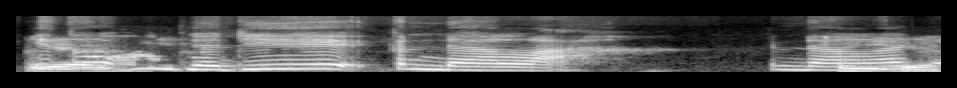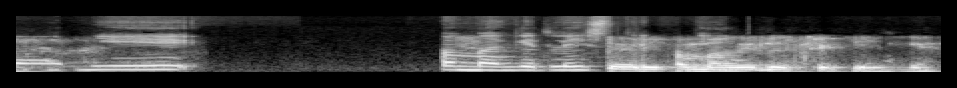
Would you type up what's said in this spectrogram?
itu iya. menjadi kendala. Kendala Iya. dari pembangkit listrik. Dari pembangkit listrik ini ya.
